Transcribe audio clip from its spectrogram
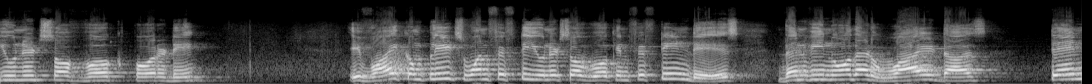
units of work per day. If Y completes 150 units of work in 15 days then we know that Y does 10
